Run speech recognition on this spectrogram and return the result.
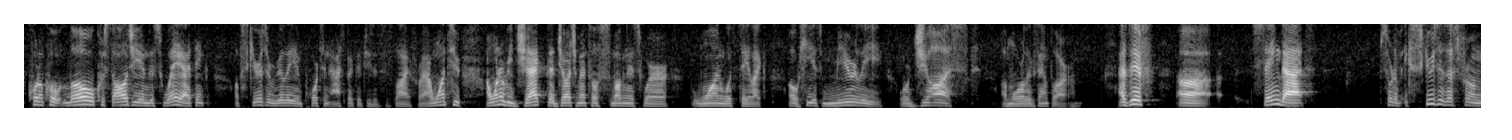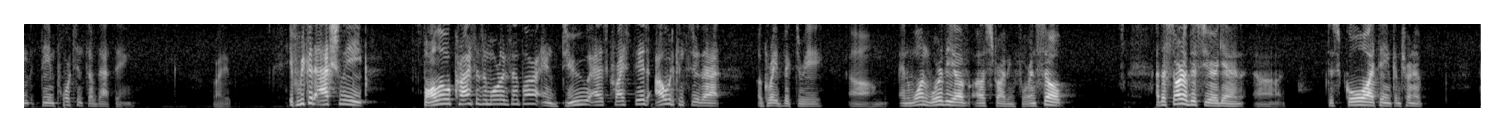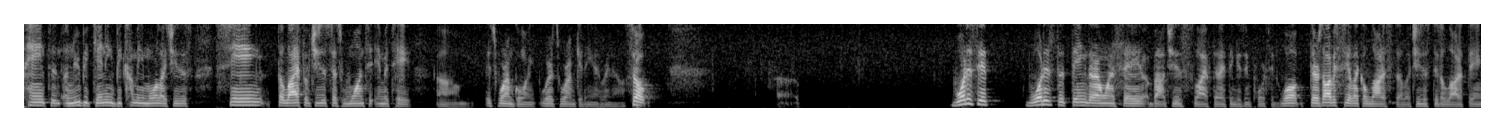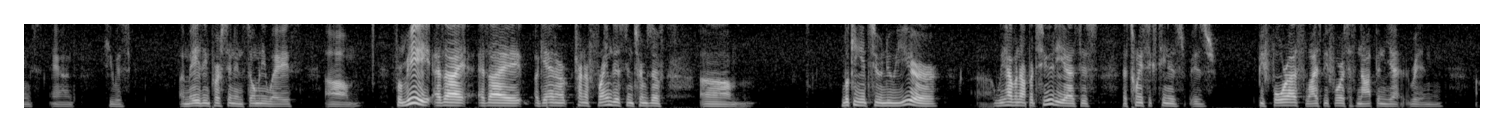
quote unquote low Christology in this way, I think obscures a really important aspect of Jesus' life, right? I want to I want to reject the judgmental smugness where one would say like, oh, he is merely or just a moral exemplar. As if uh, saying that sort of excuses us from the importance of that thing, right? If we could actually follow Christ as a moral exemplar and do as Christ did, I would consider that a great victory um, and one worthy of us striving for. And so, at the start of this year, again, uh, this goal I think I'm trying to paint a new beginning, becoming more like Jesus, seeing the life of Jesus as one to imitate um, is where I'm going, where's where I'm getting at right now. So, uh, what is it? What is the thing that I want to say about Jesus' life that I think is important? Well, there's obviously like a lot of stuff. Like Jesus did a lot of things, and he was amazing person in so many ways. Um, for me, as I as I again are trying to frame this in terms of um, looking into a new year, uh, we have an opportunity as this as 2016 is is before us, lies before us, has not been yet written,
